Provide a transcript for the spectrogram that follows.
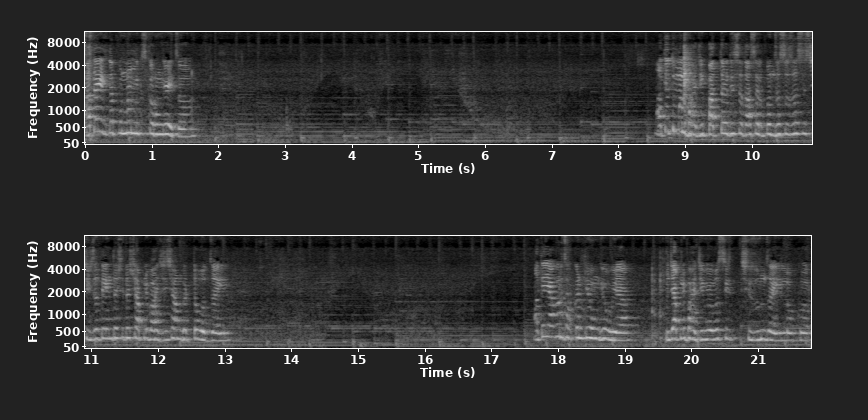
आता एकदा पुन्हा मिक्स करून घ्यायचं. पातळ दिसत असेल पण जसं जसं शिजत येईल तशी तशी आपली भाजी छान घट्ट होत जाईल. आता यावर झाकण ठेवून घेऊया. म्हणजे आपली भाजी व्यवस्थित शिजून जाईल लवकर.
